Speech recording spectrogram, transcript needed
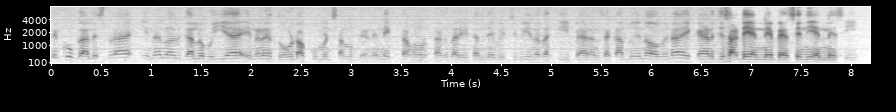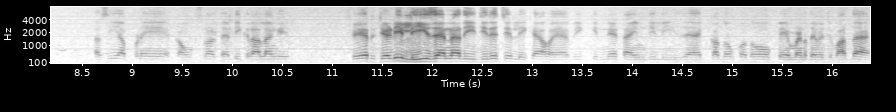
ਦੇਖੋ ਗੱਲ ਇਸ ਤਰ੍ਹਾਂ ਹੈ, ਇਹਨਾਂ ਨਾਲ ਗੱਲ ਹੋਈ ਹੈ ਇਹਨਾਂ ਨੇ ਦੋ ਡਾਕੂਮੈਂਟ ਸਾਨੂੰ ਦੇਣੇ ਨੇ ਇੱਕ ਤਾਂ ਹੁਣ ਤੱਕ ਦਾ ਰਿਟਰਨ ਦੇ ਵਿੱਚ ਵੀ ਇਹਨਾਂ ਦਾ ਕੀ ਬੈਲੈਂਸ ਹੈ ਕੱਲ੍ਹ ਨੂੰ ਇਹ ਨਾ ਹੋਵੇ ਨਾ ਇਹ ਕਹਿਣ ਜੇ ਸਾਡੇ ਇੰਨੇ ਪੈਸੇ ਨਹੀਂ ਇੰਨੇ ਸੀ ਅਸੀਂ ਆਪਣੇ ਅਕਾਊਂਟਸ ਨਾਲ ਟੈਲੀ ਕਰਾ ਲਾਂਗੇ। ਫਿਰ ਜਿਹੜੀ ਲੀਜ਼ ਹੈ ਇਹਨਾਂ ਦੀ ਜਿਹਦੇ 'ਚ ਲਿਖਿਆ ਹੋਇਆ ਵੀ ਕਿੰਨੇ ਟਾਈਮ ਦੀ ਲੀਜ਼ ਹੈ ਕਦੋਂ ਕਦੋਂ ਪੇਮੈਂਟ ਦੇ ਵਿੱਚ ਵਾਧਾ ਹੈ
